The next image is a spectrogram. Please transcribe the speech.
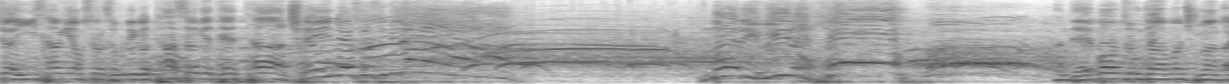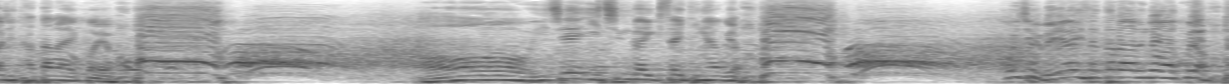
대타 이상혁 선수 그리고 타석의 대타 최인호 선수입니다. 머리 위로 호! 한 네 번 정도 하면 중앙까지 다 따라할 거예요. 호! 어, 이제 이층가 익사이팅 하고요. 호! 어, 이제 외야에서 따라하는 것 같고요. 호!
